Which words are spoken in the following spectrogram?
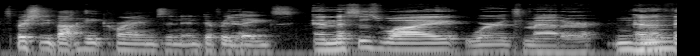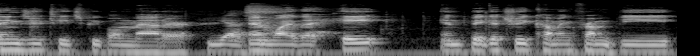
especially about hate crimes and, and different Yeah. things. And this is why words matter, and the Mhm. things you teach people matter, Yes, and why the hate and bigotry coming from the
